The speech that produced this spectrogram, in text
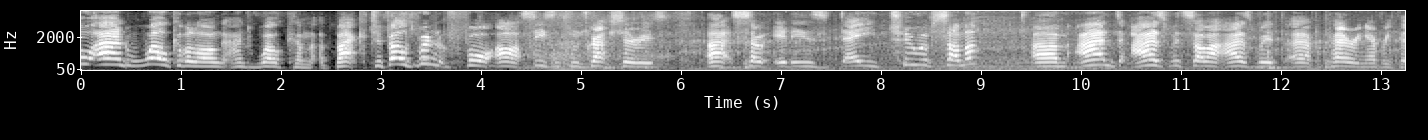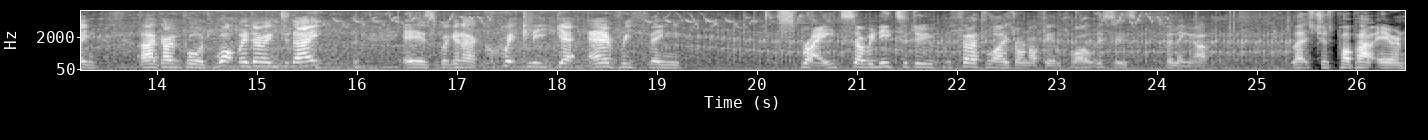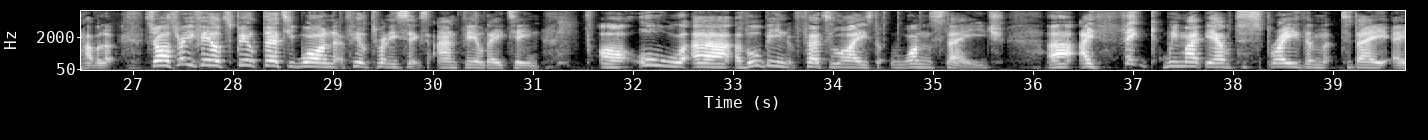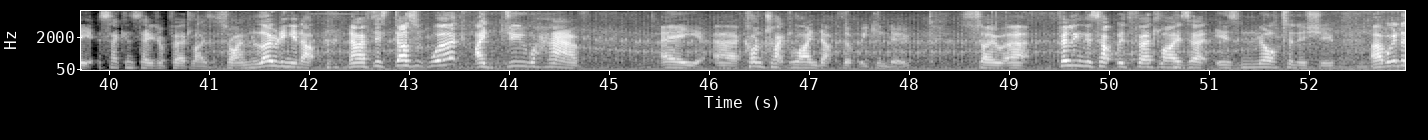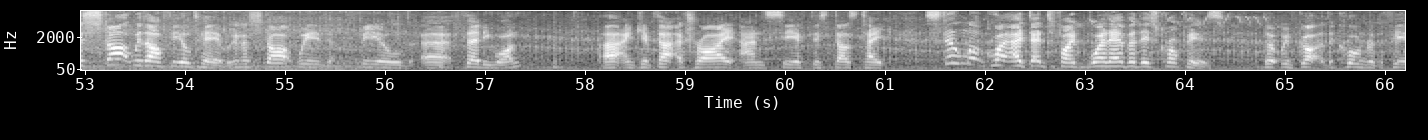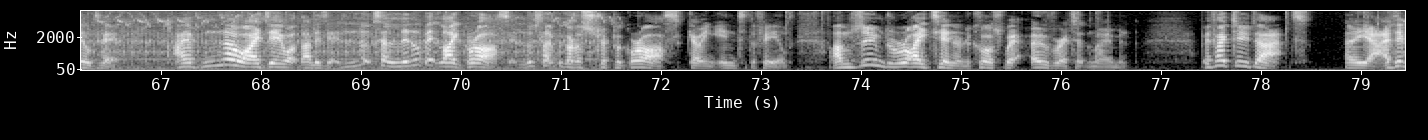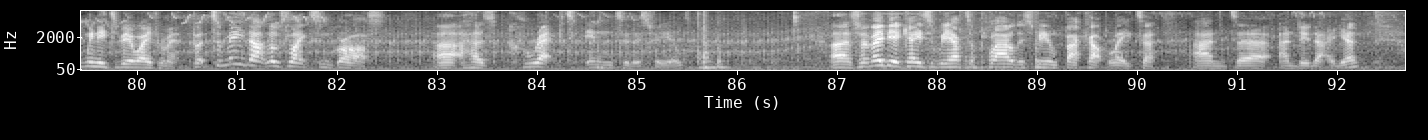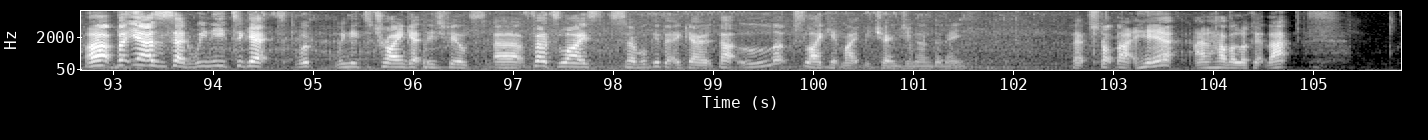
Hello and welcome along and welcome back to Felsbrunn for our Seasons from Scratch series. Uh, so it is day two of summer. Um, and as with summer, as with uh, preparing everything uh, going forward, what we're doing today is we're going to quickly get everything sprayed. So we need to do fertilizer on our fields while this is filling up. Let's just pop out here and have a look. So our three fields, field 31, field 26 and field 18 are all uh, have all been fertilized one stage. Uh, I think we might be able to spray them today a second stage of fertilizer. So I'm loading it up. Now, if this doesn't work, I do have a uh, contract lined up that we can do. So uh, filling this up with fertilizer is not an issue. Uh, we're going to start with our field here. We're going to start with field uh, 31 uh, and give that a try and see if this does take. Still not quite identified whatever this crop is that we've got at the corner of the field here. I have no idea what that is. It looks a little bit like grass. It looks like we've got a strip of grass going into the field. I'm zoomed right in and of course we're over it at the moment. But if I do that, uh, yeah, I think we need to be away from it. But to me that looks like some grass uh, has crept into this field. Uh, so it may be a case of we have to plough this field back up later and uh, and do that again. Uh, but yeah, as I said, we need to get we need to try and get these fields uh, fertilized. So we'll give it a go. That looks like it might be changing underneath. Let's stop that here and have a look at that.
